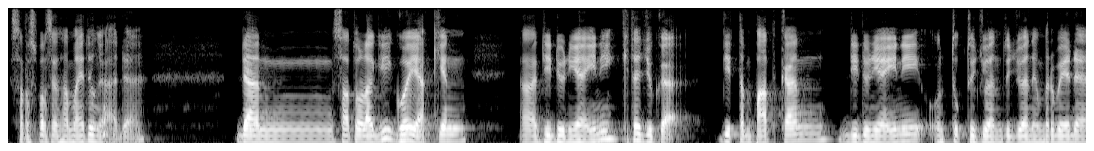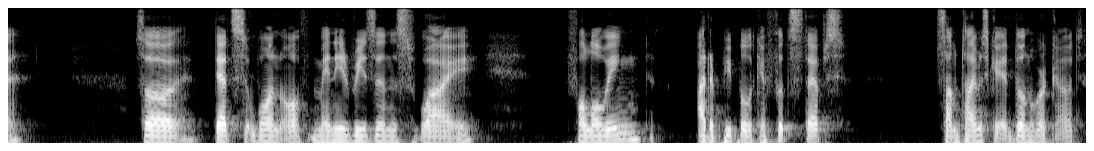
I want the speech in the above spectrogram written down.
100% sama itu nggak ada. Dan satu lagi gue yakin uh, di dunia ini kita juga ditempatkan di dunia ini untuk tujuan-tujuan yang berbeda. So that's one of many reasons why following other people kayak footsteps sometimes kayak don't work out.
